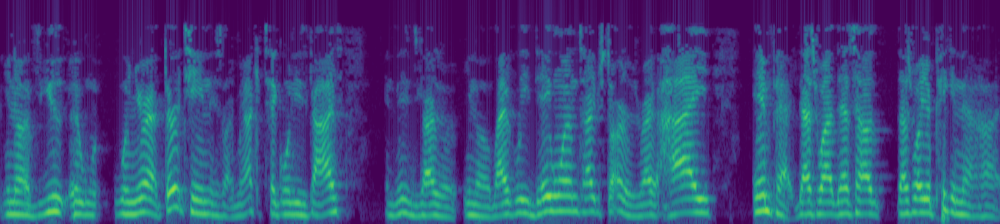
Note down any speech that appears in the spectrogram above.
you know, if you when you're at 13, it's like, man, I could take one of these guys, and these guys are, you know, likely day one type starters, right? High impact. That's why. That's how. That's why you're picking that high.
